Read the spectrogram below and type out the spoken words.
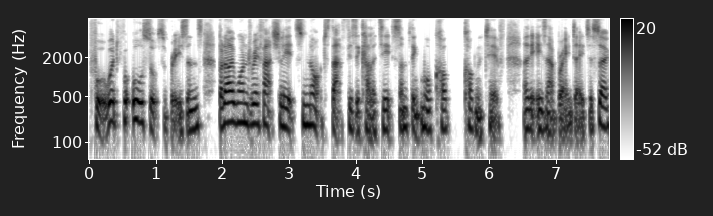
forward for all sorts of reasons. But I wonder if actually it's not that physicality; it's something more co- cognitive, and it is our brain data. So.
